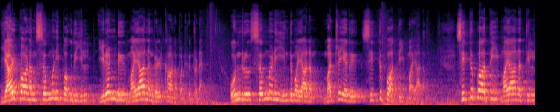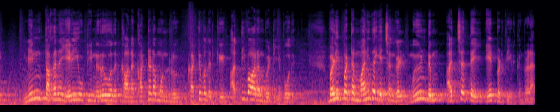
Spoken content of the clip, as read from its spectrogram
யாழ்ப்பாணம் செம்மணி பகுதியில் இரண்டு மயானங்கள் காணப்படுகின்றன. ஒன்று செம்மணி இந்து மயானம் மற்றையது சித்துப்பாத்தி மயானம். சித்துப்பாத்தி மயானத்தில் மின் தகன எரியூட்டி நிறுவுவதற்கான கட்டடம் ஒன்று கட்டுவதற்கு அத்திவாரம் வெட்டிய போது வெளிப்பட்ட மனித எச்சங்கள் மீண்டும் அச்சத்தை ஏற்படுத்தி இருக்கின்றன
